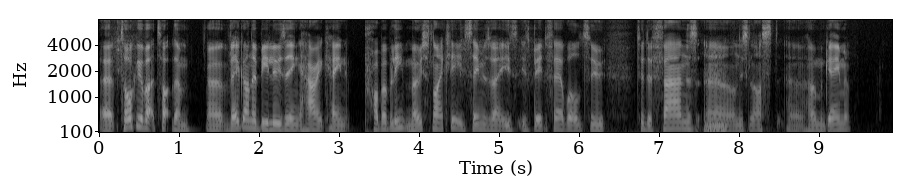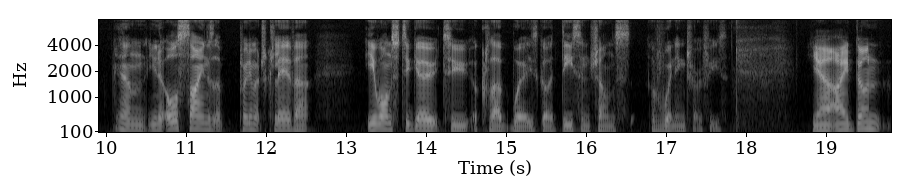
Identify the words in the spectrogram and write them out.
Uh, talking about Tottenham, uh, they're going to be losing Harry Kane probably, most likely. It seems that he's, he's bid farewell to to the fans uh, Mm. on his last uh, home game, and you know, all signs are pretty much clear that he wants to go to a club where he's got a decent chance of winning trophies. Yeah, I don't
